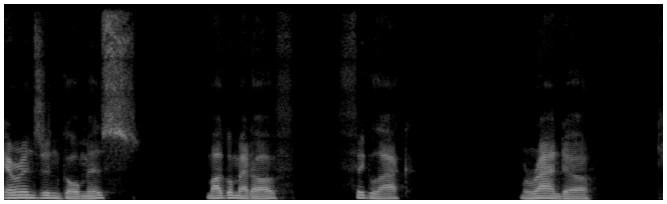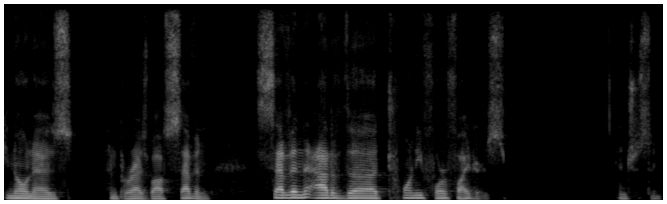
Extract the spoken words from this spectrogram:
Errens and Gomis, Magomedov, Figlak, Miranda, Quinones, and Perez. Wow, seven seven out of the 24 fighters. Interesting.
